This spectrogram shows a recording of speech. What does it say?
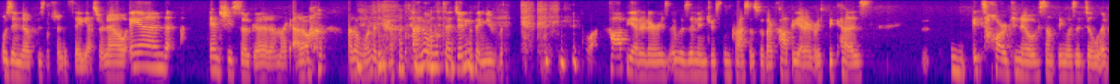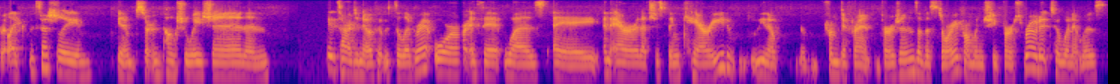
was in no position to say yes or no and and she's so good i'm like i don't I don't want to. I don't want to touch anything you've copy editors. It was an interesting process with our copy editors because it's hard to know if something was a deliberate, like especially you know certain punctuation and it's hard to know if it was deliberate or if it was a an error that's just been carried you know from different versions of the story from when she first wrote it to when it was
